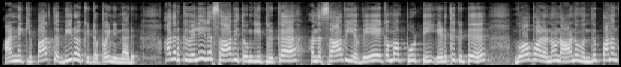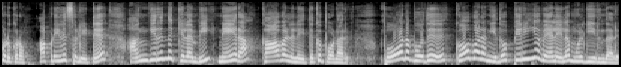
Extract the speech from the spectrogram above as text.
அன்னைக்கு பார்த்த பீரோ கிட்ட போய் நின்னார். அதற்கு வெளியில் சாவி தொங்கிட்டு இருக்க அந்த சாவியை வேகமாக பூட்டி எடுத்துக்கிட்டு கோபாலனும் நானும் வந்து பணம் கொடுக்குறோம் அப்படின்னு சொல்லிட்டு அங்கிருந்து கிளம்பி நேராக காவல் நிலையத்துக்கு போனார். போனபோது கோபாலன் ஏதோ பெரிய வேலையில் மூழ்கி இருந்தார்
